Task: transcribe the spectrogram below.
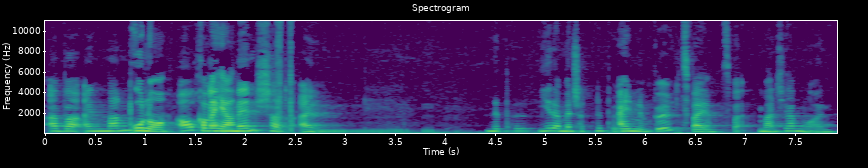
aber ein Mann. Bruno, Auch ein her. Mensch hat einen Nippel. Jeder Mensch hat Nippel. Ein Nippel, zwei. Zwei. Manche haben nur einen.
